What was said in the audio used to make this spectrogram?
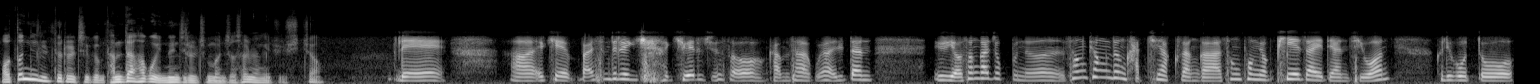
어떤 일들을 지금 담당하고 있는지를 좀 먼저 설명해 주시죠. 네. 아, 이렇게 말씀드릴 기회를 주셔서 감사하고요. 일단 여성가족부는 성평등 가치 확산과 성폭력 피해자에 대한 지원 그리고 또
